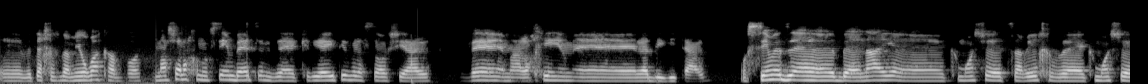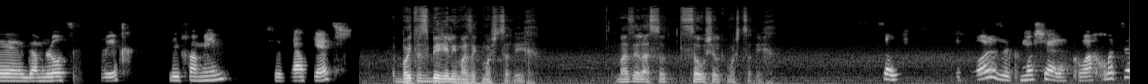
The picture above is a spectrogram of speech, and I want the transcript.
אה, ותכף גם יהיו רכבות. מה שאנחנו עושים בעצם זה קריאייטיב לסושיאל ומהלכים אה, לדיגיטל. עושים את זה בעיניי אה, כמו שצריך וכמו שגם לא צריך לפעמים, שזה הקאץ'. בואי תסבירי לי מה זה כמו שצריך. מה זה לעשות סושיאל כמו שצריך? סושיאל זה כמו שהלקוח רוצה,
